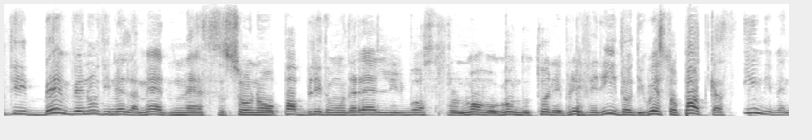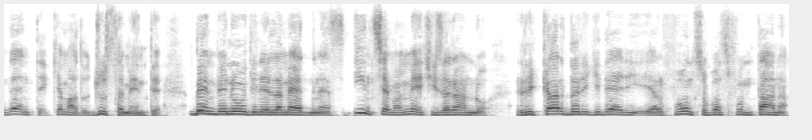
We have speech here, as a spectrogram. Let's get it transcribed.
Benvenuti, benvenuti nella Madness. Sono Pablito Mutarelli, il vostro nuovo conduttore preferito di questo podcast indipendente chiamato giustamente Benvenuti nella Madness. Insieme a me ci saranno Riccardo Richideri e Alfonso Posfontana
